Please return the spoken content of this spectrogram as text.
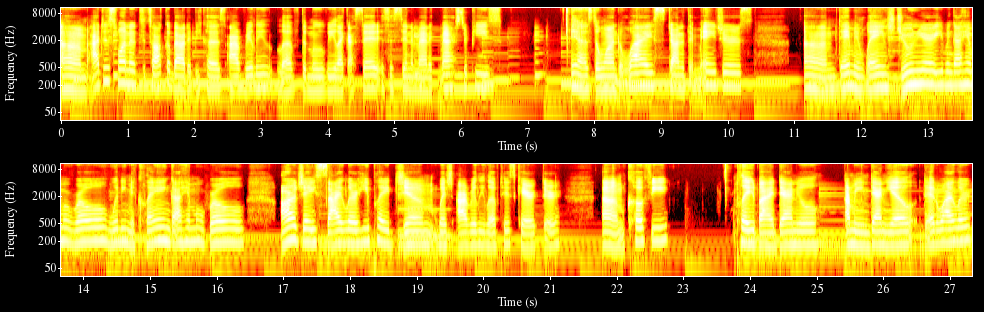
Um, I just wanted to talk about it because I really love the movie. Like I said, it's a cinematic masterpiece. It has DeWanda Wise, Jonathan Majors, um, Damon Wayans Jr. even got him a role. Woody McClain got him a role. R.J. Cyler, he played Jim, which I really loved his character. Um, Cuffee, played by Daniel, I mean Danielle Deadwyler.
